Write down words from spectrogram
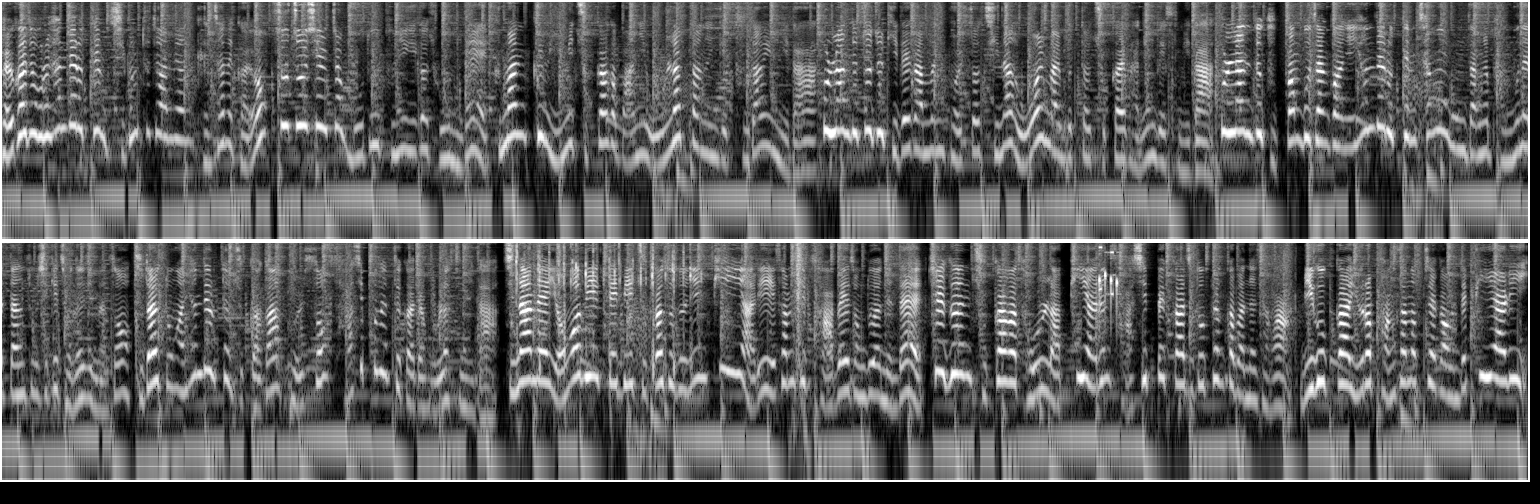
결과적으로 현대로템 지금 투자하면 괜찮을까요? 수주 실적 모두 분위기가 좋은데 그만큼 이미 주가가 많이 올랐다는 게 부담입니다. 폴란드 수주 기대감은 벌써 지난 5월 말부터 주가에 반영됐습니다. 폴란드 국방부 장관이 현대로템 창원 공장을 방문했다는 소식이 전해지면서 두 달 동안 현대로템 주가가 벌써 40%가량 올랐습니다. 지난해 영업이익 대비 주가 수준인 PER이 34배 정도였는데 최근 주가가 더 올라 PER은 40배까지도 평가받는 상황. 미국과 유럽 방산업체 가운데 PER이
